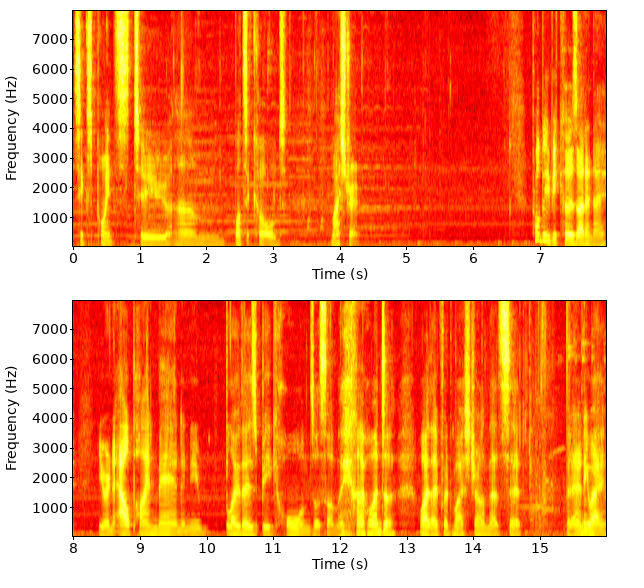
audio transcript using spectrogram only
six points to, um, what's it called? Maestro. Probably because, I don't know, you're an alpine man and you blow those big horns or something. I wonder why they put Maestro on that set. But anyway,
